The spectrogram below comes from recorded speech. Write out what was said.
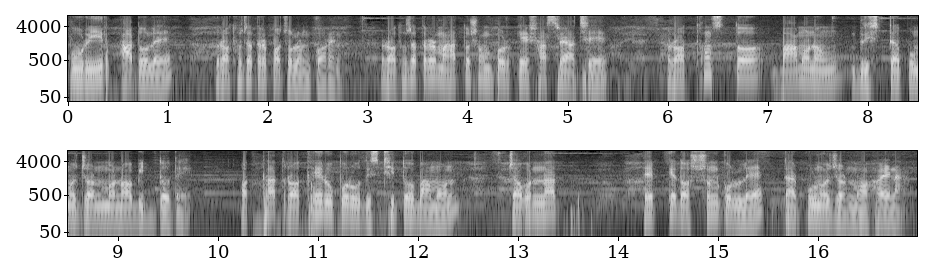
পুরীর আদলে রথযাত্রার প্রচলন করেন। রথযাত্রার মাহাত্ম সম্পর্কে শাস্ত্রে আছে, রথস্থ বামনং দৃষ্টা পুনর্জন্ম ন অর্থাৎ রথের উপর অধিষ্ঠিত বামন জগন্নাথ দেবকে দর্শন করলে তার পুনর্জন্ম হয় না।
